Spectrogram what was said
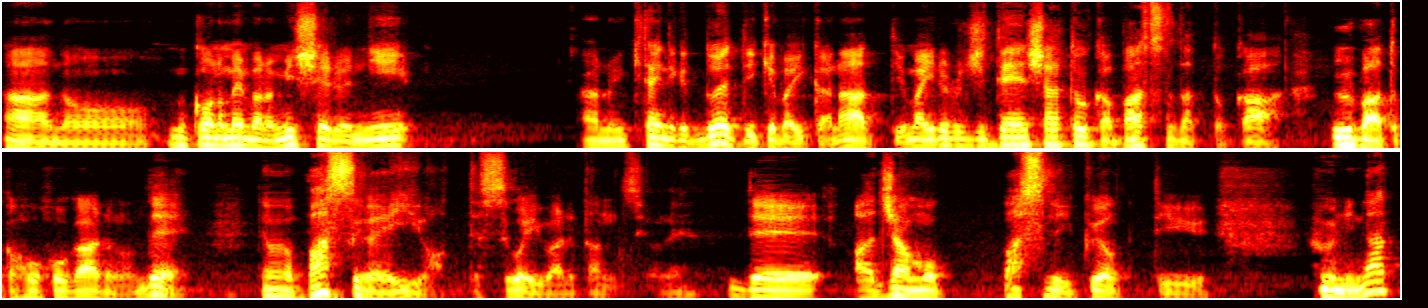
あの、向こうのメンバーのミシェルに、あの、行きたいんだけど、どうやって行けばいいかなっていう、まあ、いろいろ自転車とかバスだとか、ウーバーとか方法があるので、でもバスがいいよってすごい言われたんですよね。で、あ、じゃあもうバスで行くよっていう風になっ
